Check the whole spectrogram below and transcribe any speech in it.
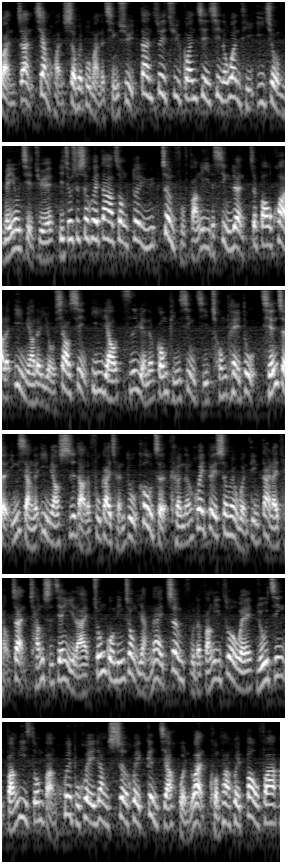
短暂降缓社会不满的情绪，但最具关键性的问题依旧没有解决，也就是社会大众对于政府防疫的信任。这包括了疫苗的有效性、医疗资源的公平性及充沛度，前者影响了疫苗施打的覆盖程度，后者可能会对社会稳定带来挑战。长时间以来，中国民众仰赖政府的防疫作为，如今防疫松绑会不会让社会更加混乱？恐怕会爆发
